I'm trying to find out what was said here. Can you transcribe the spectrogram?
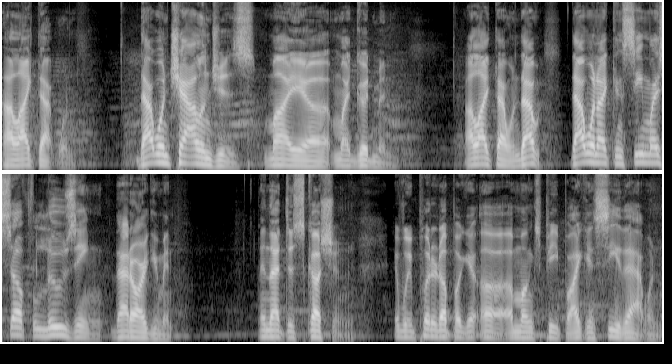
I like that one. That one challenges my uh, my Goodman. I like that one. That that one I can see myself losing that argument and that discussion if we put it up uh, amongst people. I can see that one.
